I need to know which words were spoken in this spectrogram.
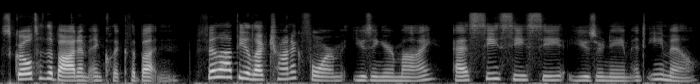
scroll to the bottom and click the button. Fill out the electronic form using your My SCCC username and email.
